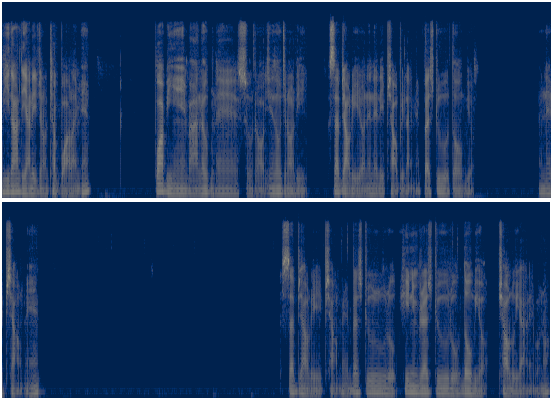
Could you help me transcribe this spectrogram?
ပြီးသားတရားလေးကျွန်တော်ထပ်ပွားလိုက်မယ်ပွားပြီးရင်ဘာလုပ်မလဲဆိုတော့အရင်ဆုံးကျွန်တော်ဒီအဆက်ပြောက်လေးတော့နည်းနည်းလေးဖြောက်ပေးလိုက်မယ် patch 2ကိုသုံးပြီးတော့နည်းနည်းဖြောက်မယ် ဆက်ပြောက်လေးဖြောက်မယ် patch 2တို့ healing brush 2တို့သုံးပြီးတော့ဖြောက်လို့ရတယ်ပေါ့နော်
